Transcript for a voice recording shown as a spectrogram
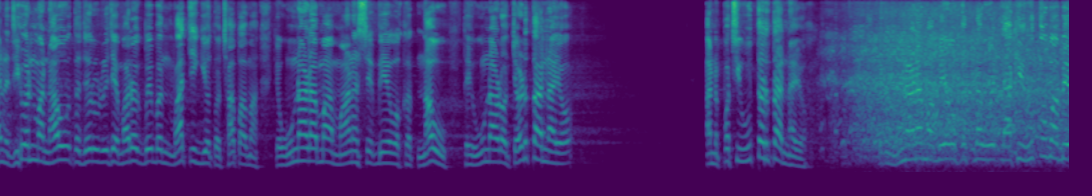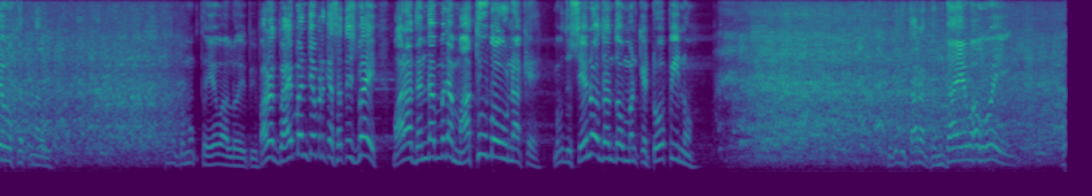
અને જીવનમાં નાવું તો જરૂરી છે. મારો એક ભાઈબંધ વાંચી ગયો તો છાપામાં કે ઉનાળામાં માણસે બે વખત નાવું તો એ ઉનાળો ચડતા નાયો અને પછી ઉતરતા નાયો. એટલે ઉનાળામાં બે વખત નાવું એટલે આખી ઋતુમાં બે વખત નાવું. અમુક તો એવા લોહી પી. મારો ભાઈબંધ છે પણ કે સતીશભાઈ, મારા ધંધા બધા માથું બહુ નાખે. મેં કીધું, શેનો ધંધો? મન કે ટોપીનો. મેં કીધું, તારા ધંધા એવા હોય. તો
